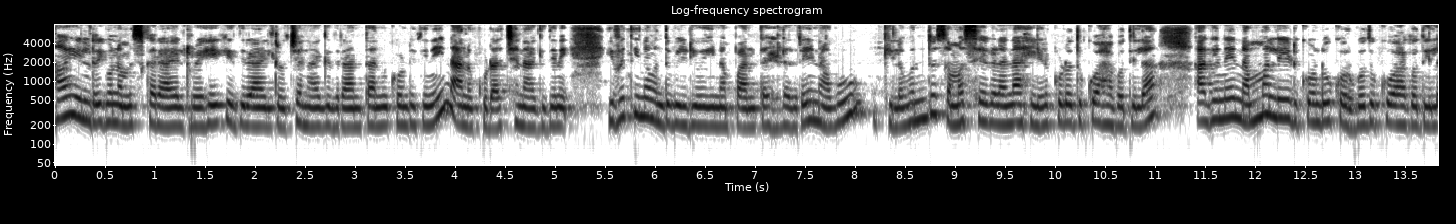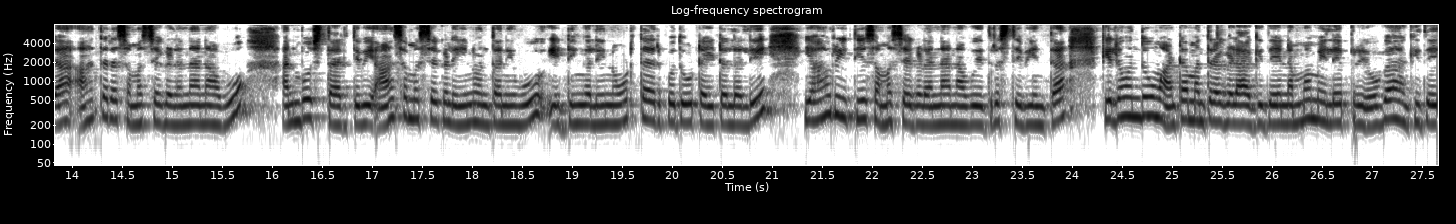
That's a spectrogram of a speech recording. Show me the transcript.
ಹಾಯ್ ಎಲ್ರಿಗೂ ನಮಸ್ಕಾರ. ಎಲ್ಲರೂ ಹೇಗಿದ್ದೀರಾ? ಎಲ್ಲರೂ ಚೆನ್ನಾಗಿದ್ದೀರಾ ಅಂತ ಅಂದ್ಕೊಂಡಿದ್ದೀನಿ ನಾನು ಕೂಡ ಚೆನ್ನಾಗಿದ್ದೀನಿ. ಇವತ್ತಿನ ಒಂದು ವಿಡಿಯೋ ಏನಪ್ಪ ಅಂತ ಹೇಳಿದ್ರೆ, ನಾವು ಕೆಲವೊಂದು ಸಮಸ್ಯೆಗಳನ್ನು ಹೇಳ್ಕೊಡೋದಕ್ಕೂ ಆಗೋದಿಲ್ಲ. ಹಾಗೆಯೇ ನಮ್ಮಲ್ಲಿ ಇಟ್ಕೊಂಡು ಕೊರಗೋದಕ್ಕೂ ಆಗೋದಿಲ್ಲ. ಆ ಥರ ಸಮಸ್ಯೆಗಳನ್ನು ನಾವು ಅನುಭವಿಸ್ತಾ ಇರ್ತೀವಿ. ಆ ಸಮಸ್ಯೆಗಳೇನು ಅಂತ ನೀವು ಎಡ್ಡಿಂಗಲ್ಲಿ ನೋಡ್ತಾ ಇರ್ಬೋದು, ಟೈಟಲಲ್ಲಿ. ಯಾವ ರೀತಿಯ ಸಮಸ್ಯೆಗಳನ್ನು ನಾವು ಎದುರಿಸ್ತೀವಿ ಅಂತ. ಕೆಲವೊಂದು ಮಾಟ ಮಂತ್ರಗಳಾಗಿದೆ, ನಮ್ಮ ಮೇಲೆ ಪ್ರಯೋಗ ಆಗಿದೆ.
